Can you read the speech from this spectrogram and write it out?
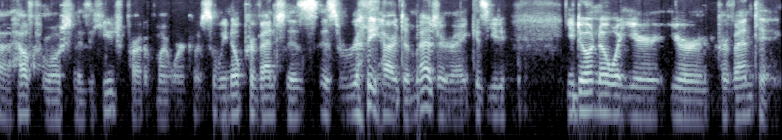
uh, health promotion is a huge part of my work. So we know prevention is is really hard to measure, right? Because you you don't know what you're you're preventing.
